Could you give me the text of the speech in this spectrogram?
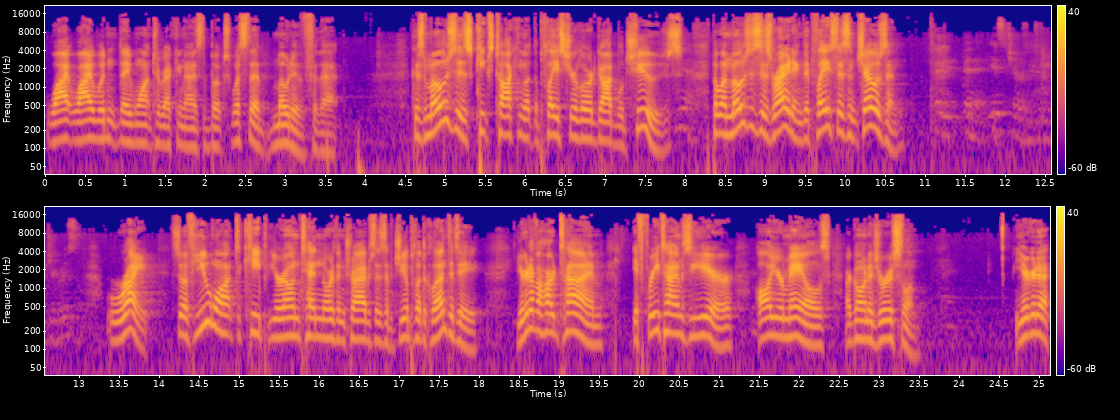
why, why wouldn't they want to recognize the books? What's the motive for that? Because Moses keeps talking about the place your Lord God will choose. But when Moses is writing, the place isn't chosen. Chosen. Right. So if you want to keep your own 10 northern tribes as a geopolitical entity, you're going to have a hard time if three times a year all your males are going to Jerusalem. You're going to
